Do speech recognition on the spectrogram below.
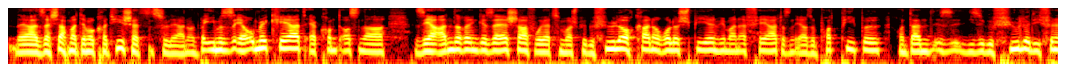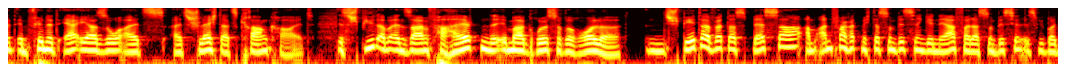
naja, ich sag mal, Demokratie schätzen zu lernen. Und bei ihm ist es eher umgekehrt. Er kommt aus einer sehr anderen Gesellschaft, wo ja zum Beispiel Gefühle auch keine Rolle spielen, wie man erfährt. Das sind eher so Pot-People. Und dann diese Gefühle, die findet, empfindet er eher so als, als schlecht, als Krankheit. Es spielt aber in seinem Verhalten eine immer größere Rolle. Später wird das besser. Am Anfang hat mich das so ein bisschen genervt, weil das so ein bisschen ist wie bei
